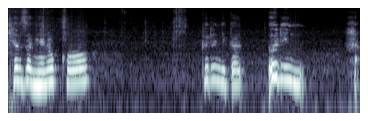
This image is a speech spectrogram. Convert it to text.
편성해 놓고 그러니까 어린 하,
